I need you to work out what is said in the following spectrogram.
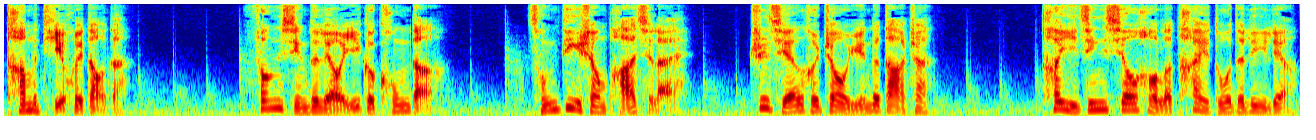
他们体会到的。方醒得了一个空档，从地上爬起来。之前和赵云的大战，他已经消耗了太多的力量，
